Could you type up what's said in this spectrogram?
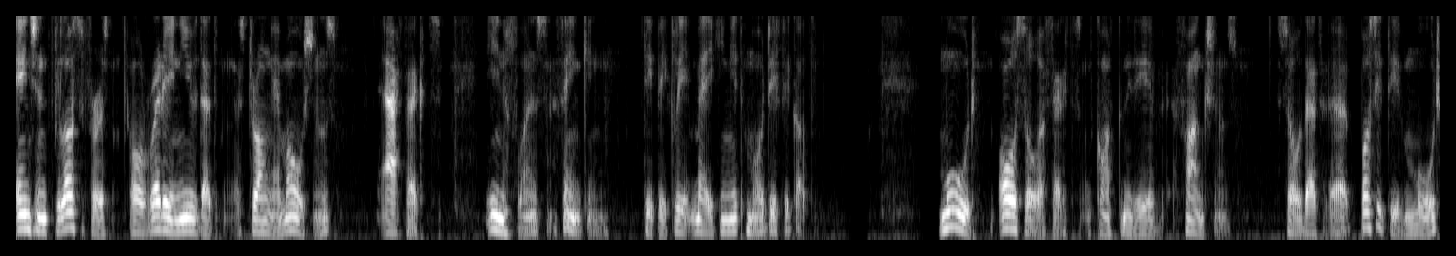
Ancient philosophers already knew that strong emotions, affects, influence thinking, typically making it more difficult. Mood also affects cognitive functions so that a positive mood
